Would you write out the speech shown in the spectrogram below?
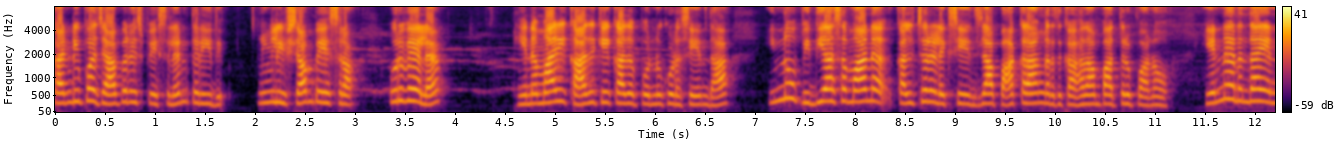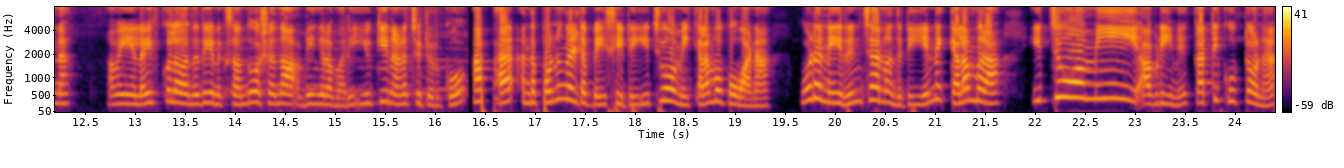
கண்டிப்பாக ஜாப்பனீஸ் பேசலைன்னு தெரியுது. இங்கிலீஷ் தான் பேசுகிறான் ஒருவேளை என்ன மாதிரி காது கேட்காத பொண்ணு கூட சேர்ந்தா இன்னும் வித்தியாசமான கல்ச்சுரல் எக்ஸ்சேஞ்செலாம் பார்க்கலாங்கிறதுக்காக தான் பார்த்துருப்பானோ? என்ன இருந்தால் என்ன? அவன் என் லைஃப்குள்ளே வந்தது எனக்கு சந்தோஷம்தான் அப்படிங்கிற மாதிரி யுக்கி நினச்சிட்டு இருக்கோம். அப்போ அந்த பொண்ணுங்கள்கிட்ட பேசிட்டு இச்சுவோமி கிளம்ப போவானா? உடனே ரின்சான் வந்துட்டு என்ன இச்சுவோ மீ அப்படின்னு கத்தி கூப்பிட்டோன்னே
